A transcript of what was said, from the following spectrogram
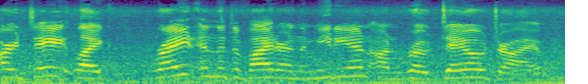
our date like right in the divider in the median on Rodeo Drive.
